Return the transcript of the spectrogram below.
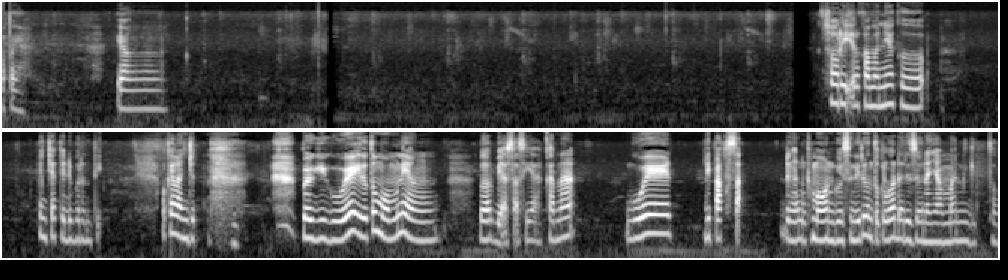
apa ya yang sorry rekamannya ke pencet jadi berhenti. Oke lanjut. Bagi gue itu tuh momen yang luar biasa sih ya karena gue dipaksa dengan kemauan gue sendiri untuk keluar dari zona nyaman gitu.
